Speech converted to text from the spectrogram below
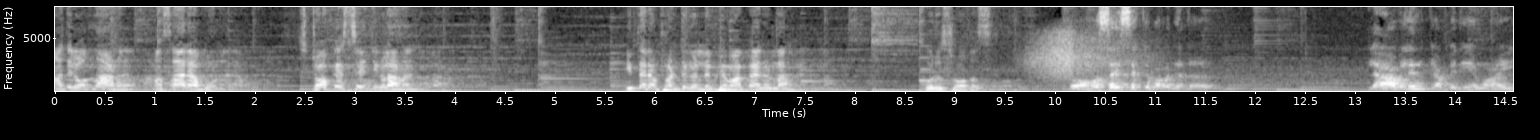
അതിലൊന്നാണ് മസാല ബോണ്ട്. സ്റ്റോക്ക് എക്സ്ചേഞ്ചുകളാണ് ഇത്തരം ഫണ്ടുകൾ ലഭ്യമാക്കാനുള്ള ഒരു സ്രോതസ് തോമസ് ഐസക്ക് പറഞ്ഞത് ലാവലിൻ കമ്പനിയുമായി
